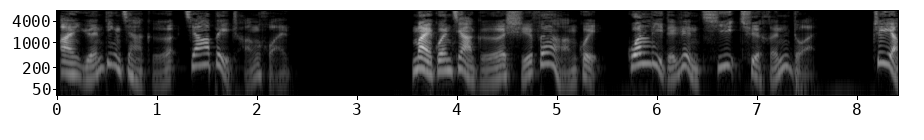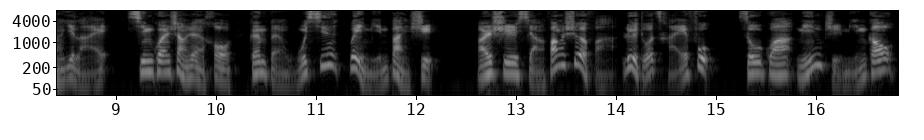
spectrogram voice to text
按原定价格加倍偿还。卖官价格十分昂贵，官吏的任期却很短。这样一来，新官上任后根本无心为民办事，而是想方设法掠夺财富。搜刮民脂民膏，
